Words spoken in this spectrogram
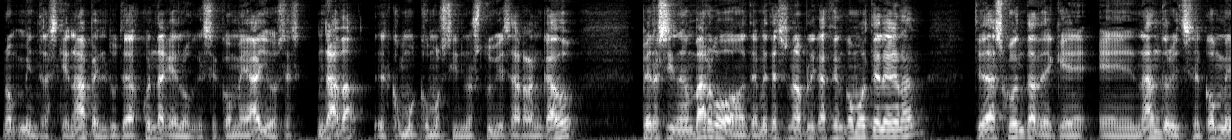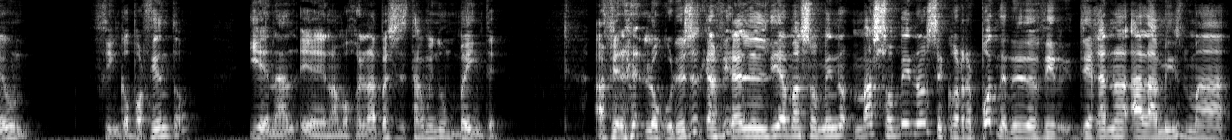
¿no? Mientras que en Apple tú te das cuenta que lo que se come iOS es nada, es como, como si no estuviese arrancado. Pero sin embargo, cuando te metes en una aplicación como Telegram, te das cuenta de que en Android se come un 5% y en, en- a lo mejor en Apple se está comiendo un 20%. Al final, lo curioso es que al final del día más o menos, más o menos se corresponden, es decir, llegan a, la misma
